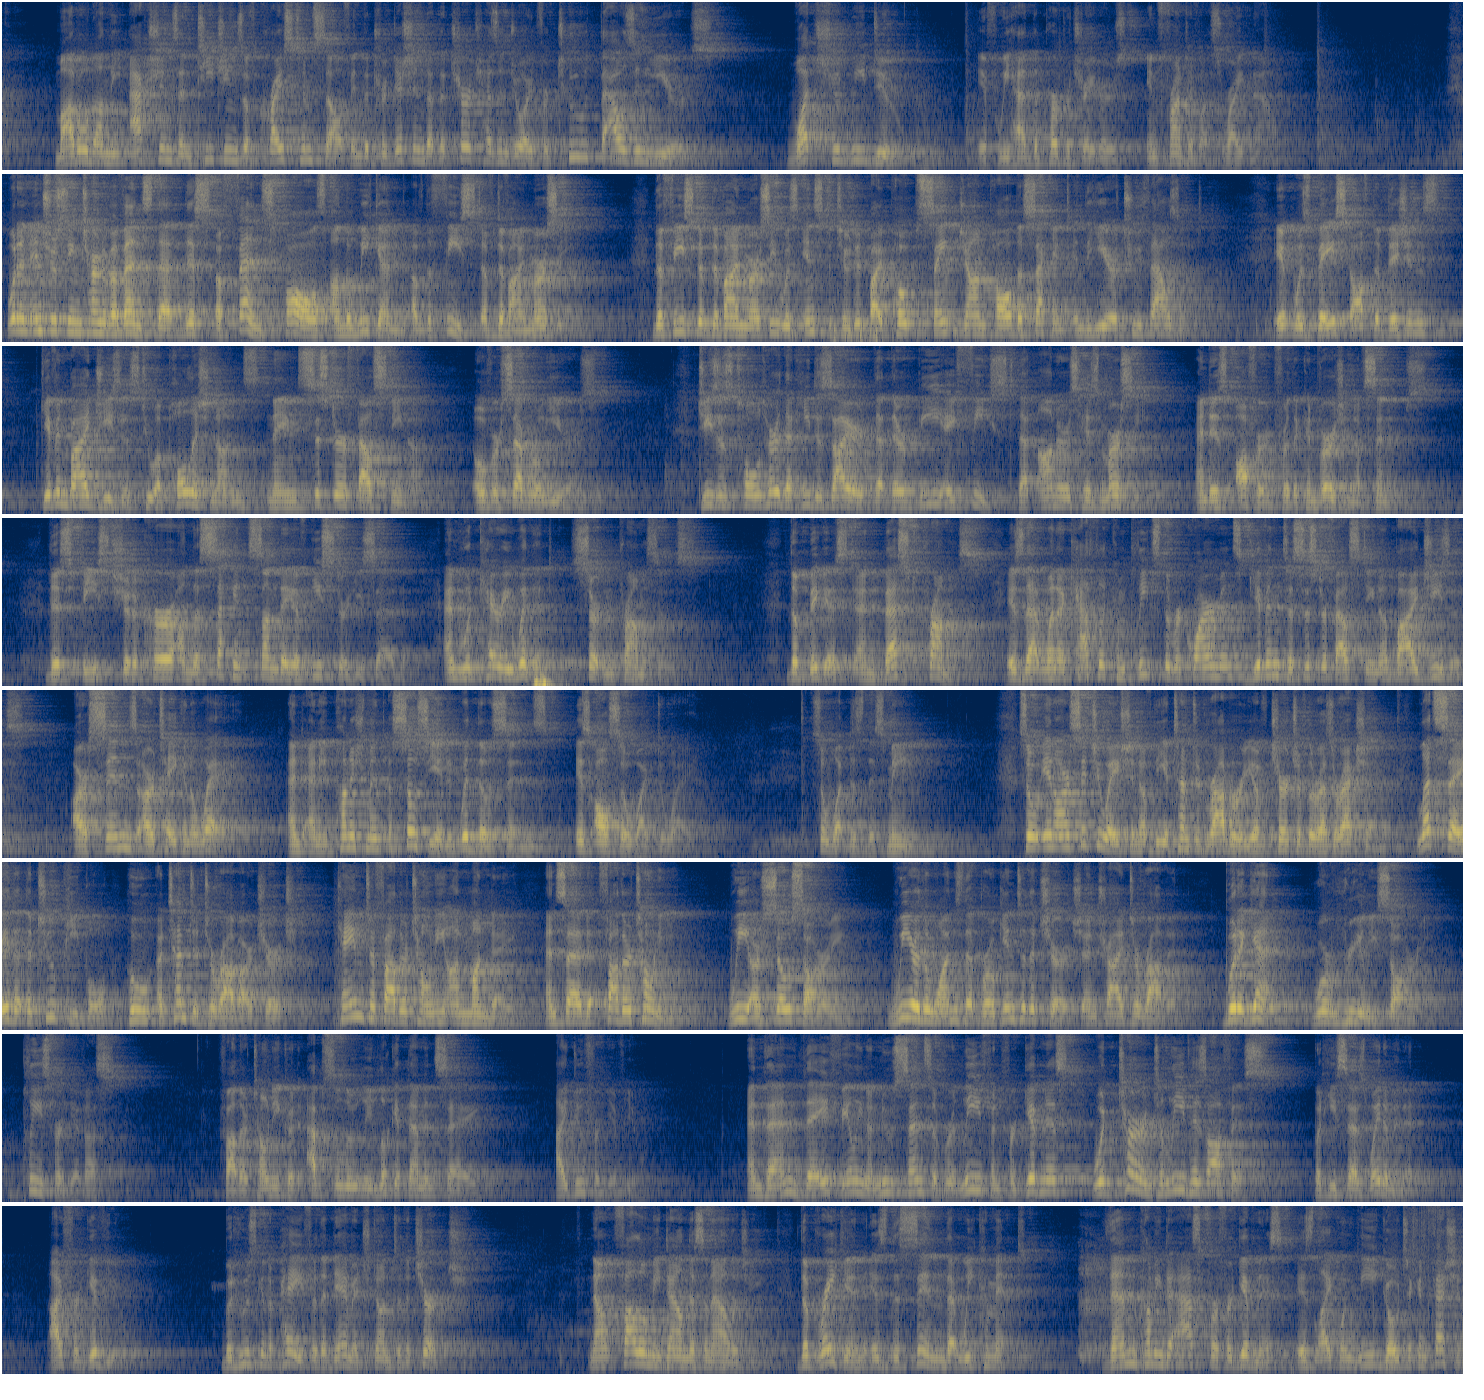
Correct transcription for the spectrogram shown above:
modeled on the actions and teachings of Christ himself in the tradition that the church has enjoyed for 2,000 years, what should we do if we had the perpetrators in front of us right now? What an interesting turn of events that this offense falls on the weekend of the Feast of Divine Mercy. The Feast of Divine Mercy was instituted by Pope St. John Paul II in the year 2000. It was based off the visions given by Jesus to a Polish nun named Sister Faustina over several years. Jesus told her that he desired that there be a feast that honors his mercy and is offered for the conversion of sinners. This feast should occur on the second Sunday of Easter, he said, and would carry with it certain promises. The biggest and best promise is that when a Catholic completes the requirements given to Sister Faustina by Jesus, our sins are taken away, and any punishment associated with those sins is also wiped away. So, what does this mean? So, in our situation of the attempted robbery of Church of the Resurrection, Let's say that the two people who attempted to rob our church came to Father Tony on Monday and said, Father Tony, we are so sorry. We are the ones that broke into the church and tried to rob it. But again, we're really sorry. Please forgive us. Father Tony could absolutely look at them and say, I do forgive you. And then they, feeling a new sense of relief and forgiveness, would turn to leave his office. But he says, Wait a minute. I forgive you. But who's going to pay for the damage done to the church? Now, follow me down this analogy. The break in is the sin that we commit. Them coming to ask for forgiveness is like when we go to confession.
